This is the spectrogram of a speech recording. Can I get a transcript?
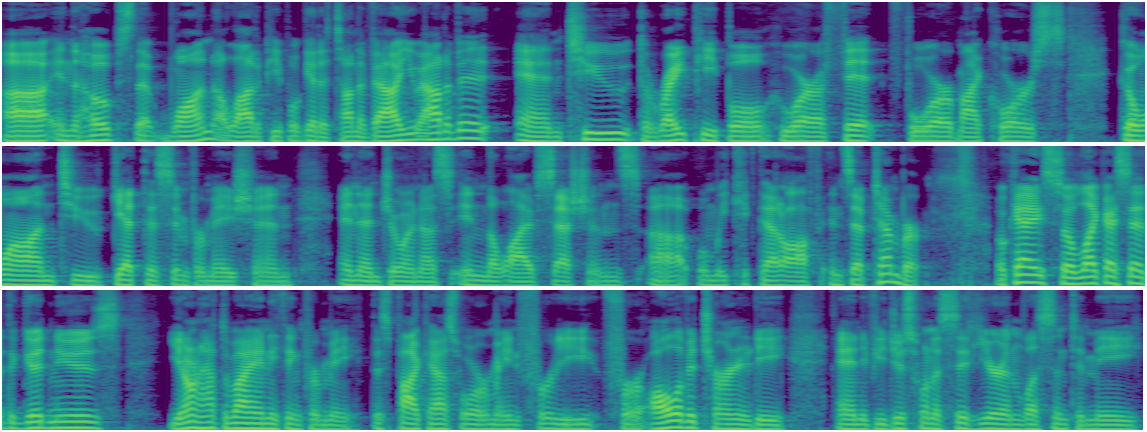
uh, in the hopes that one, a lot of people get a ton of value out of it, and two, the right people who are a fit for my course go on to get this information and then join us in the live sessions uh, when we kick that off in September. Okay, so like I said, the good news you don't have to buy anything from me. This podcast will remain free for all of eternity. And if you just want to sit here and listen to me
